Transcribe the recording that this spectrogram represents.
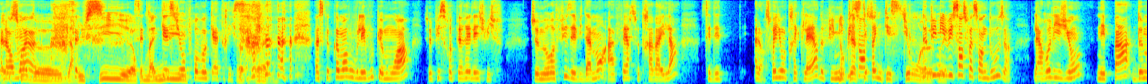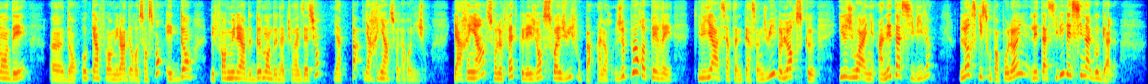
euh, soit de, la Russie, Roumanie C'est une question provocatrice. Euh, Parce que comment voulez-vous que moi, je puisse repérer les juifs? Je me refuse évidemment à faire ce travail-là. C'est des... Alors, soyons très clairs, depuis, pas une question, depuis 1872, la religion n'est pas demandée euh, dans aucun formulaire de recensement. Et dans les formulaires de demande de naturalisation, il n'y a, a rien sur la religion. Il n'y a rien sur le fait que les gens soient juifs ou pas. Alors, je peux repérer qu'il y a certaines personnes juives lorsque ils joignent un état civil. Lorsqu'ils sont en Pologne, l'état civil est synagogal.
